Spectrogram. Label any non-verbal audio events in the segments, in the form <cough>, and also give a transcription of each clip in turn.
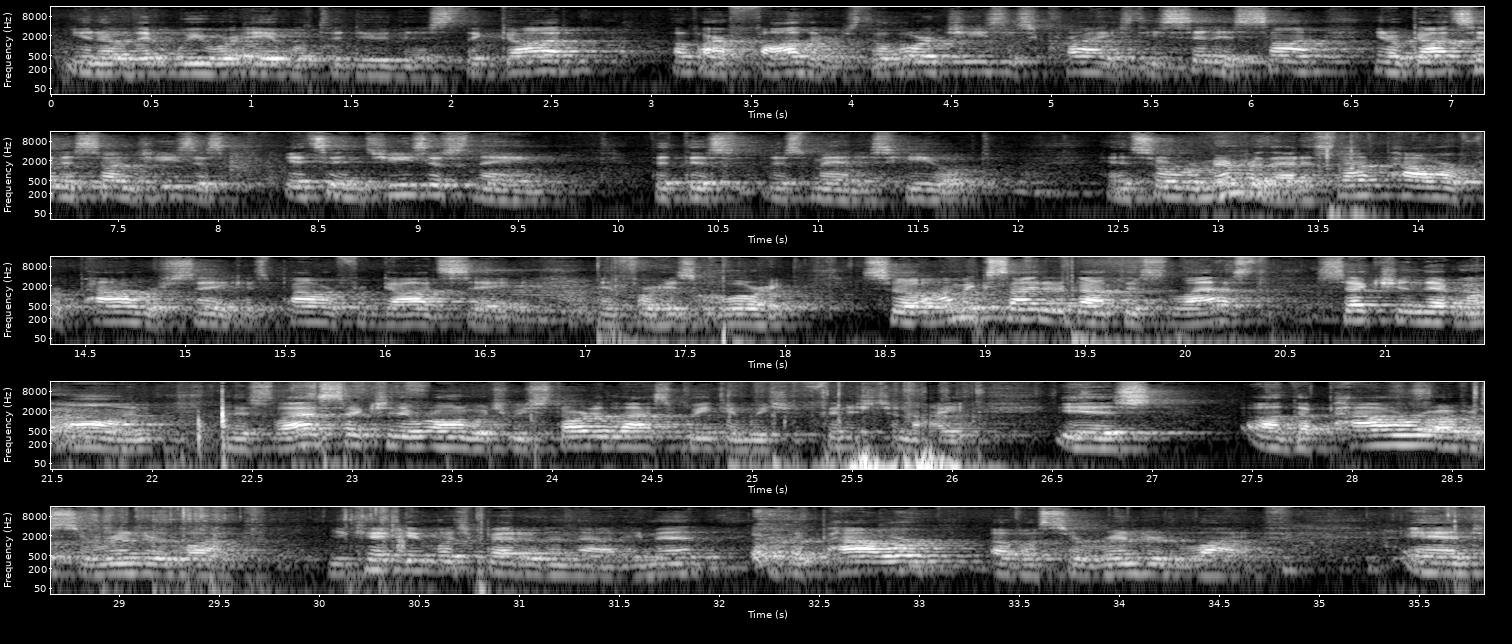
you know, that we were able to do this? The God of our fathers, the Lord Jesus Christ, He sent His Son. You know, God sent His Son Jesus. It's in Jesus' name that this, this man is healed. And so remember that. It's not power for power's sake, it's power for God's sake and for His glory. So I'm excited about this last section that we're on. And this last section that we're on, which we started last week and we should finish tonight, is uh, the power of a surrendered life. You can't get much better than that. Amen? The power of a surrendered life. And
